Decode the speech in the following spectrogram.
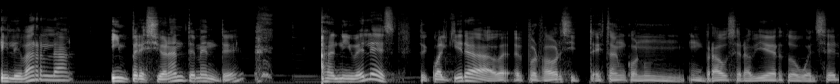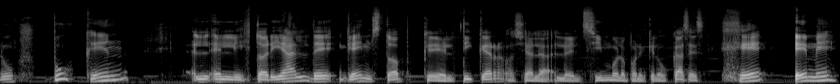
elevarla impresionantemente a niveles de cualquiera, por favor, si están con un, browser abierto o el celu, busquen el, historial de GameStop, que el ticker, o sea, el símbolo por el que lo buscas es GME,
